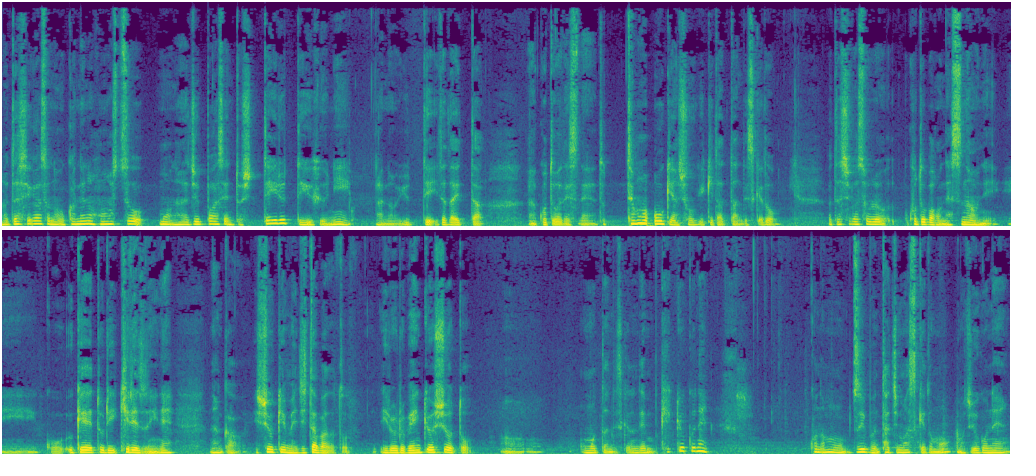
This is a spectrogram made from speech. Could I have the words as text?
私がそのお金の本質をもう70%知っているっていうふうにあの言っていただいたことはですねとっても大きな衝撃だったんですけど私はそれ言葉をね素直に、えー、こう受け取りきれずにねなんか一生懸命ジタバタといろいろ勉強しようと、うん、思ったんですけどでも結局ねこのもう随分経ちますけどももう15年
